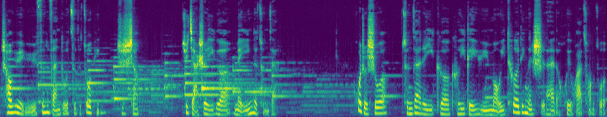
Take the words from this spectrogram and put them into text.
超越于纷繁多姿的作品之上去假设一个美音的存在，或者说。存在着一个可以给予某一特定的时代的绘画创作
